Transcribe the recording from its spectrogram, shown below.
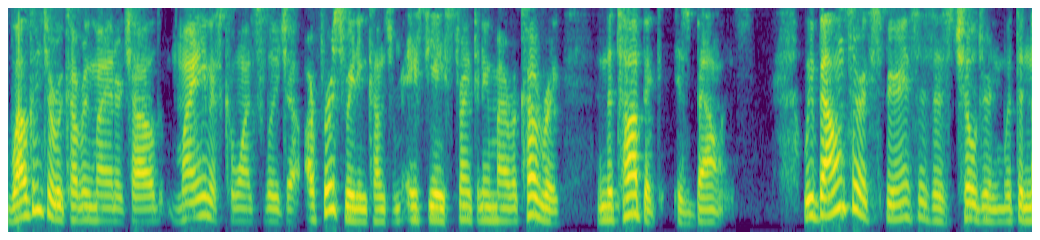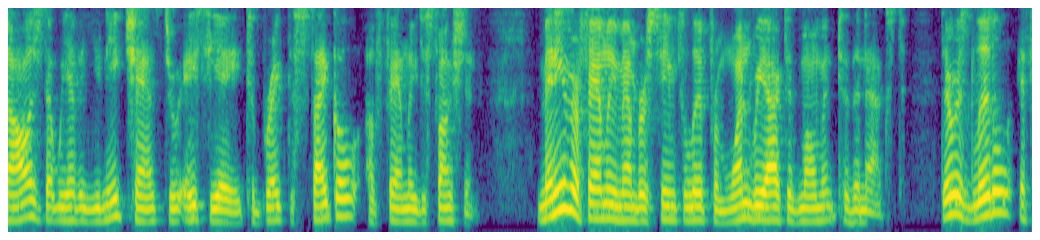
Welcome to Recovering My Inner Child. My name is Kawan Saluja. Our first reading comes from ACA Strengthening My Recovery, and the topic is balance. We balance our experiences as children with the knowledge that we have a unique chance through ACA to break the cycle of family dysfunction. Many of our family members seem to live from one reactive moment to the next. There was little, if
